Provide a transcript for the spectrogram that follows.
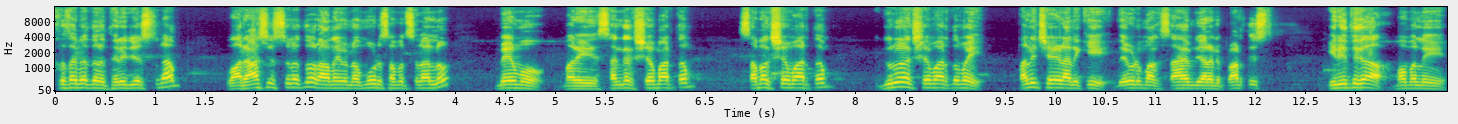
కృతజ్ఞతలు తెలియజేస్తున్నాం. వారి ఆశీస్సులతో రానున్న మూడు సంవత్సరాల్లో మేము మరి సంఘ క్షేమార్థం సభ క్షేమార్థం గురువుల క్షేమార్థమై పని చేయడానికి దేవుడు మాకు సహాయం చేయాలని ప్రార్థిస్తూ ఈ రీతిగా మమ్మల్ని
